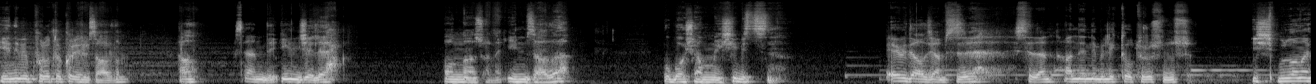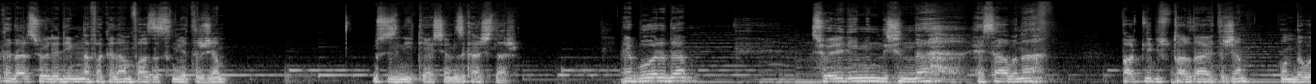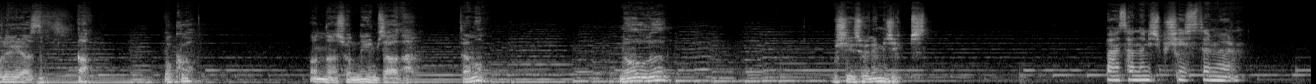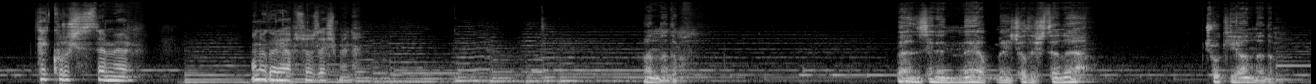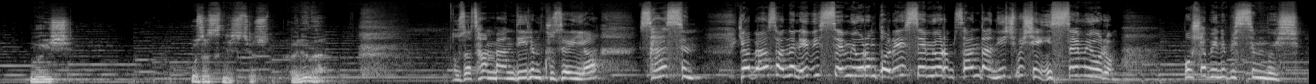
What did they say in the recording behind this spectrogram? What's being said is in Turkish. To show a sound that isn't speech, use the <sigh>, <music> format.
yeni bir protokol imzaladım. Al sen de incele. Ondan sonra imzala. Bu boşanma işi bitsin. Evde alacağım size siteden. Annenle birlikte oturursunuz. İş bulana kadar söylediğim nafakadan fazlasını yatıracağım. Bu sizin ihtiyaçlarınızı karşılar. He bu arada söylediğimin dışında hesabına farklı bir tutar daha yatıracağım. Onu da buraya yazdım. Al oku. Ondan sonra da imzala. Tamam? Ne oldu? Bir şey söylemeyecek misin? Ben senden hiçbir şey istemiyorum. Tek kuruş istemiyorum. Ona göre yap sözleşmeni. Anladım. Ben senin ne yapmaya çalıştığını çok iyi anladım. Bu iş uzasın istiyorsun, öyle mi? Uzatan ben değilim Kuzey ya. Sensin. Ya ben senden ev istemiyorum, para istemiyorum. Senden hiçbir şey istemiyorum. Boşa beni bitsin bu iş.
